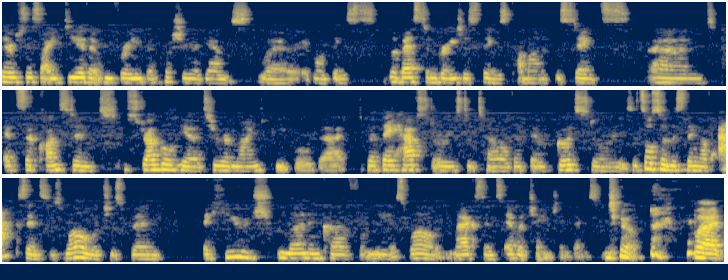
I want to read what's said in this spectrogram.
there's this idea that we've really been pushing against where everyone thinks the best and greatest things come out of the States and it's a constant struggle here to remind people that that they have stories to tell that they're good stories. It's also this thing of accents as well which has been a huge learning curve for me as well. My accent's ever changing thanks to but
